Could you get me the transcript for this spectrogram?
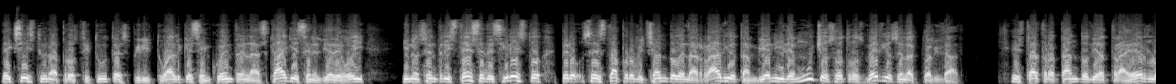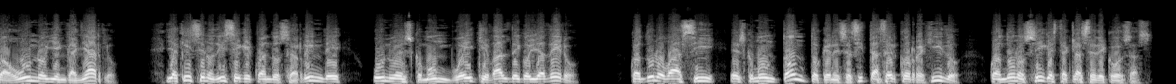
Existe una prostituta espiritual que se encuentra en las calles en el día de hoy, y nos entristece decir esto, pero se está aprovechando de la radio también y de muchos otros medios en la actualidad. Está tratando de atraerlo a uno y engañarlo. Y aquí se nos dice que cuando se rinde, uno es como un buey que va al degolladero. Cuando uno va así, es como un tonto que necesita ser corregido, cuando uno sigue esta clase de cosas.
